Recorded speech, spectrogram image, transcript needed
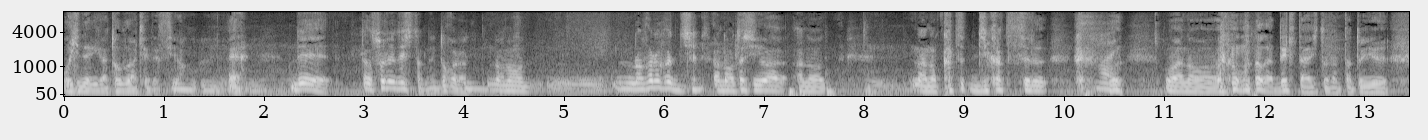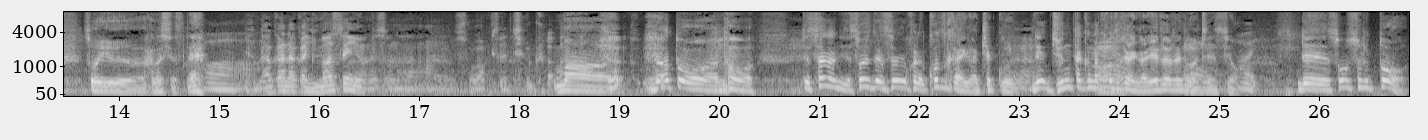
おひねりが飛ぶわけですよ、うんうん、ええ、でだからそれでしたね。だから、うん、あのなかなかじあの私はあの、うん、あのかつ自活する、はい、あのものができた人だったというそういう話ですね。なかなかいませんよねそんな小学生っていうか。まああとあのでさらにそれでそれほら小遣いが結構ね、うん、潤沢な小遣いが得られるわけですよ、はい。でそうすると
